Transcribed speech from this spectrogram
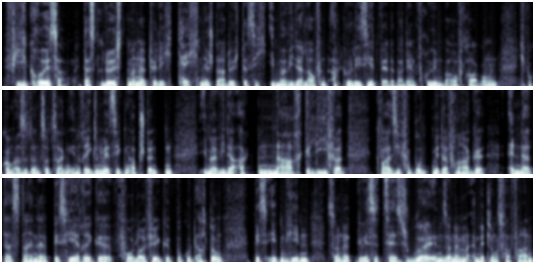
viel größer. Das löst man natürlich technisch dadurch, dass ich immer wieder laufend aktualisiert werde bei den frühen Beauftragungen. Ich bekomme also dann sozusagen in regelmäßigen Abständen immer wieder Akten nachgeliefert, quasi verbunden mit der Frage, ändert das deine bisherige vorläufige Begutachtung bis eben hin so eine gewisse Zäsur in so einem Ermittlungsverfahren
